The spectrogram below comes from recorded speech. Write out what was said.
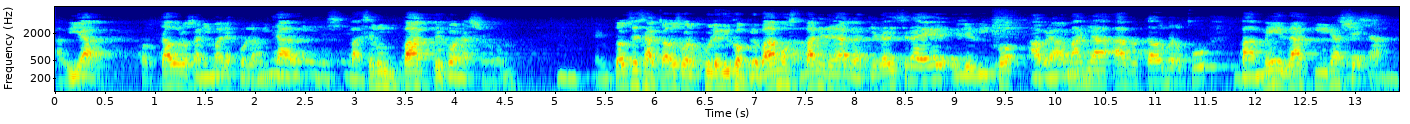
había cortado los animales por la mitad va a hacer un pacto con Hashem. Entonces a Kadosh Baruj le dijo que vamos, van a heredar la tierra de Israel, y le dijo, Abraham ya a Kadosh Baruj Bame da Kirashena.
